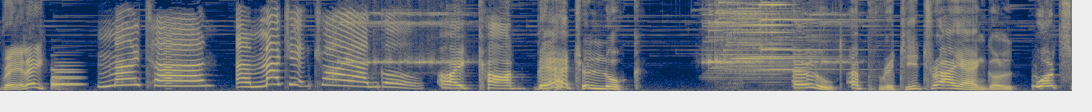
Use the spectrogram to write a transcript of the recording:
really. My turn. A magic triangle. I can't bear to look. Oh, a pretty triangle. What's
